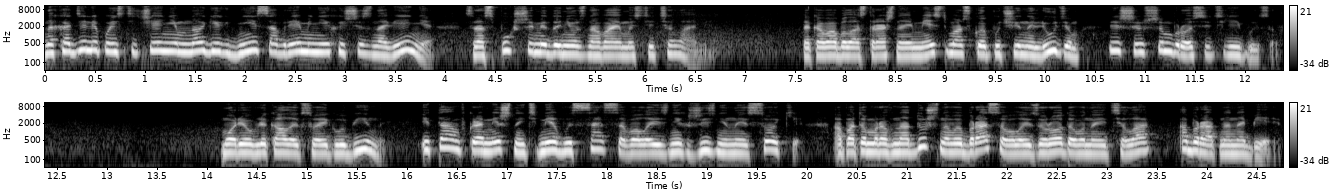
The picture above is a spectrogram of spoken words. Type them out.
находили по истечении многих дней со времени их исчезновения с распухшими до неузнаваемости телами. Такова была страшная месть морской пучины людям, решившим бросить ей вызов. Море увлекало их в свои глубины, и там в кромешной тьме высасывало из них жизненные соки, а потом равнодушно выбрасывало изуродованные тела обратно на берег.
